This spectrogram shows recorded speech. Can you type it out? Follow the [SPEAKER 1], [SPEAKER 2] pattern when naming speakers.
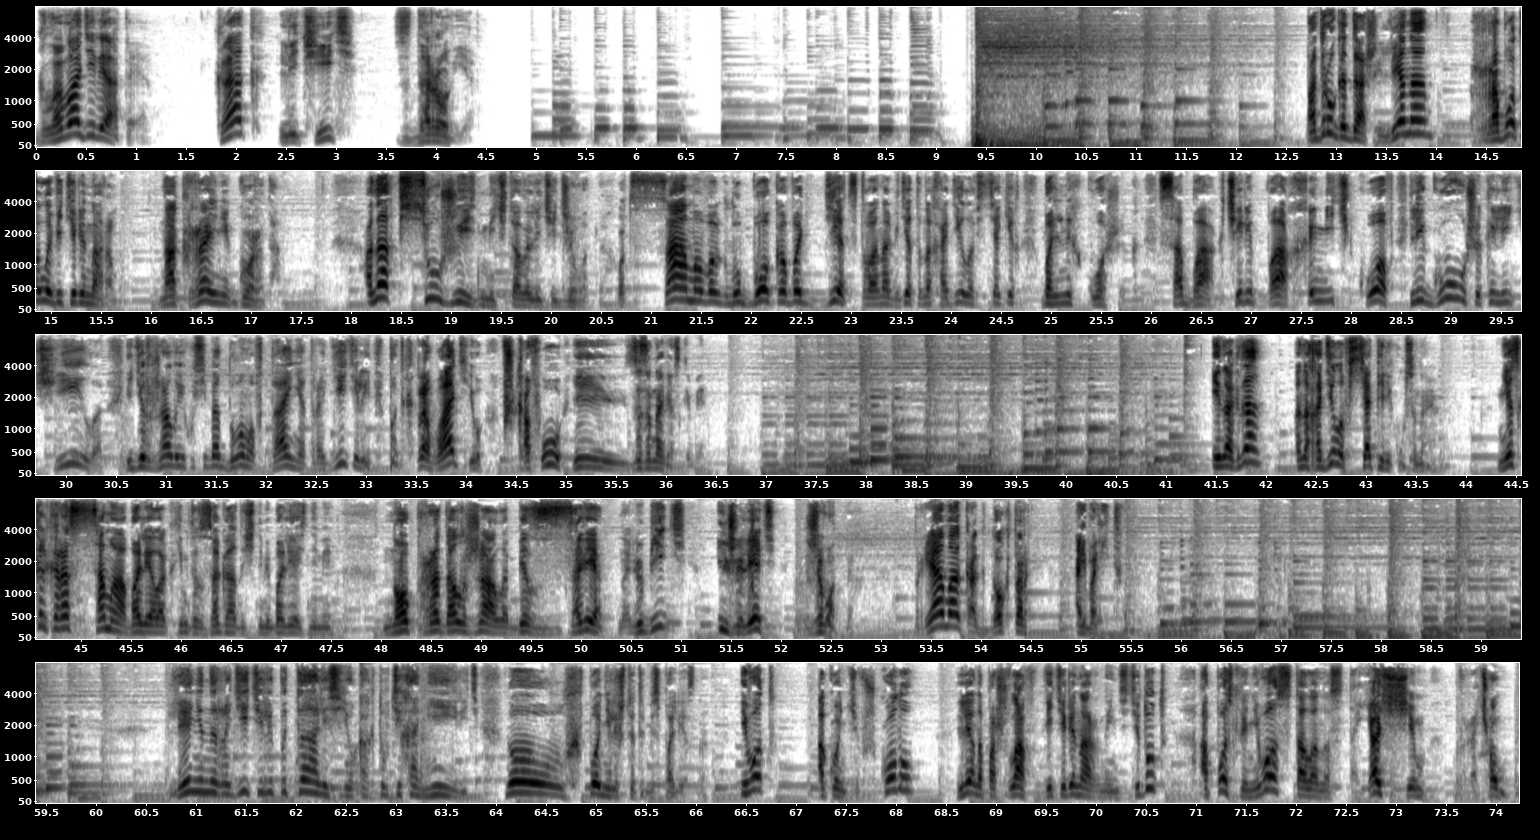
[SPEAKER 1] Глава девятая. Как лечить здоровье? Подруга Даши, Лена, работала ветеринаром на окраине города. Она всю жизнь мечтала лечить животных. Вот с самого глубокого детства она где-то находила всяких больных кошек, собак, черепах, хомячков, лягушек и лечила. И держала их у себя дома в тайне от родителей, под кроватью, в шкафу и за занавесками. Иногда она ходила вся перекусанная. Несколько раз сама болела какими-то загадочными болезнями, но продолжала беззаветно любить и жалеть животных. Прямо как доктор Айболит. Ленины родители пытались ее как-то утихомирить, но поняли, что это бесполезно. И вот, окончив школу, Лена пошла в ветеринарный институт, а после него стала настоящим врачом.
